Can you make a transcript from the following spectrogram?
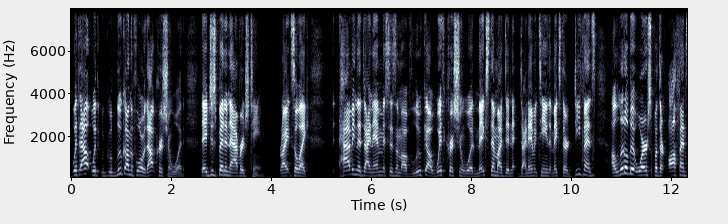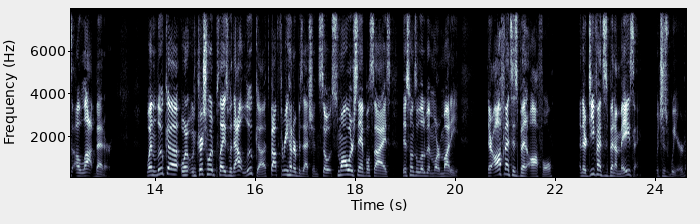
Without with, with Luke on the floor without Christian Wood, they've just been an average team, right? So like having the dynamicism of Luka with Christian Wood makes them a dyna- dynamic team that makes their defense a little bit worse, but their offense a lot better when Luka when, when Christian Wood plays without Luka, it's about 300 possessions. So smaller sample size. This one's a little bit more muddy. Their offense has been awful, and their defense has been amazing, which is weird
